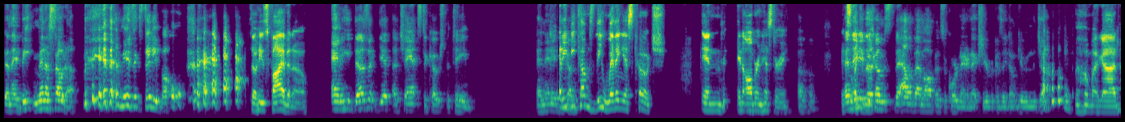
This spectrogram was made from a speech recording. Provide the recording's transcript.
and they beat Minnesota in the Music City Bowl. so he's five and oh. and he doesn't get a chance to coach the team. And then he And he becomes, becomes the winningest coach in in Auburn history. uh-huh. And then like he the- becomes the Alabama offensive coordinator next year because they don't give him the job. Oh my god.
